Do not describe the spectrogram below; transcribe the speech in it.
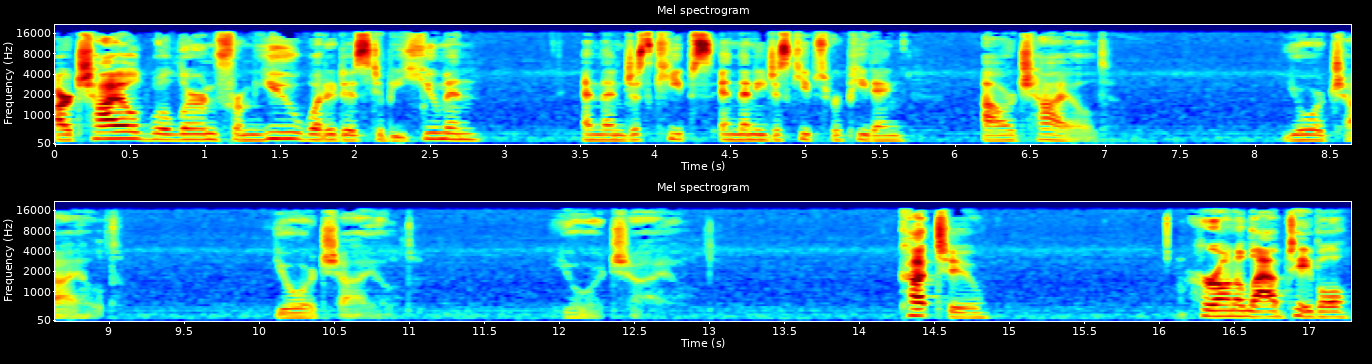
Our child will learn from you what it is to be human, and then just keeps and then he just keeps repeating, our child, your child, your child, your child. Cut to her on a lab table,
